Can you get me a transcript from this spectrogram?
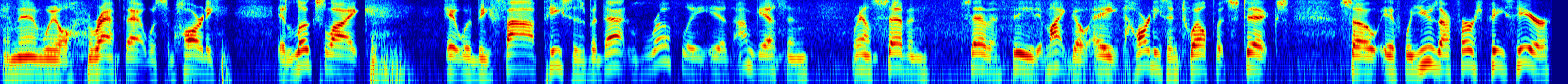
and then we'll wrap that with some Hardie. It looks like it would be five pieces, but that roughly is, I'm guessing, around seven seven feet. It might go eight. Hardie's in 12 foot sticks. So if we use our first piece here,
